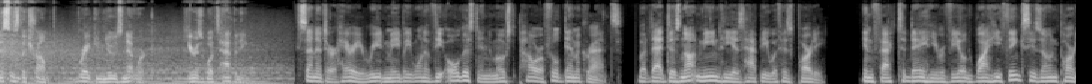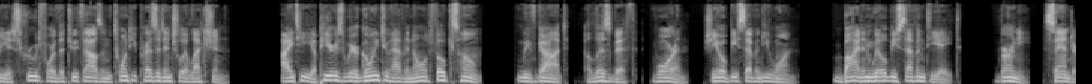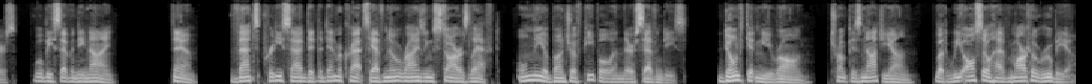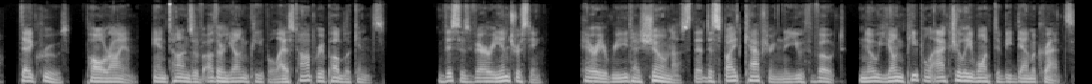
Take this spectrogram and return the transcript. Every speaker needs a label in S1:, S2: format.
S1: This is the Trump Breaking News Network. Here's what's happening.
S2: Senator Harry Reid may be one of the oldest and most powerful Democrats, but that does not mean he is happy with his party. In fact today he revealed why he thinks his own party is screwed for the 2020 presidential election. It appears we're going to have an old folks home. We've got, Elizabeth, Warren, she'll be 71. Biden will be 78. Bernie, Sanders, will be 79. Damn. That's pretty sad that the Democrats have no rising stars left, only a bunch of people in their 70s. Don't get me wrong, Trump is not young, but we also have Marco Rubio, Ted Cruz, Paul Ryan, and tons of other young people as top Republicans. This is very interesting. Harry Reid has shown us that despite capturing the youth vote, no young people actually want to be Democrats.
